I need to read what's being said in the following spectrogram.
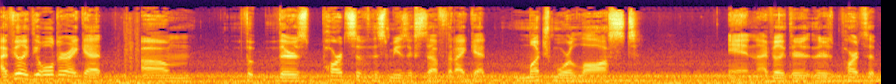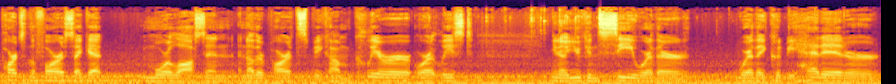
I feel like the older I get, um, the, there's parts of this music stuff that I get much more lost in. I feel like there's there's parts parts of the forest I get more lost in, and other parts become clearer, or at least you know you can see where they're where they could be headed or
